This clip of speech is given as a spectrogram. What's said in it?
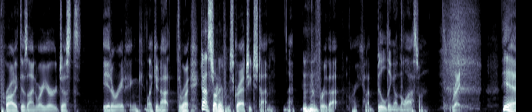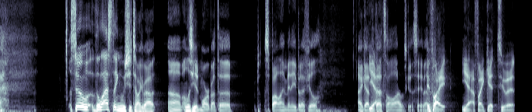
product design where you're just iterating. Like you're not throwing, you're not starting from scratch each time. I Mm-hmm. prefer that where you're kind of building on the last one. right Yeah. So the last thing we should talk about, um, unless you had more about the Spotline Mini, but I feel I got Yeah. that's all I was going to say about if it. If I yeah if i get to it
